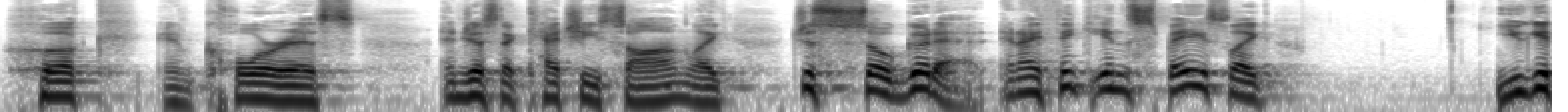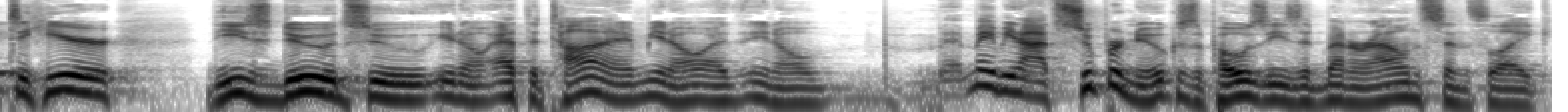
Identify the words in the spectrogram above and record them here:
hook and chorus and just a catchy song like just so good at. It. And I think in space like you get to hear these dudes who, you know, at the time, you know, uh, you know, maybe not super new because the Posies had been around since like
